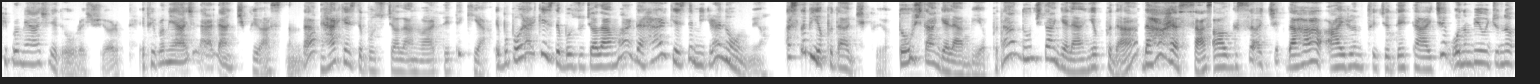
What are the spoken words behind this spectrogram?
fibromiyalji ile de uğraşıyorum. E, fibromiyalji nereden çıkıyor aslında? Herkeste bozucu alan var dedik ya. E, bu, bu herkeste bozucu alan var da herkeste migren olmuyor aslında bir yapıdan çıkıyor. Doğuştan gelen bir yapıdan, doğuştan gelen yapıda daha hassas, algısı açık, daha ayrıntıcı, detaycı. Onun bir ucunu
